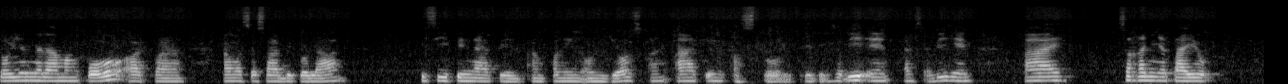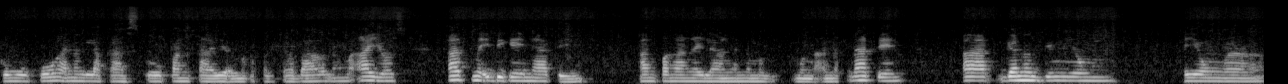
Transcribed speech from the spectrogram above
So, yun na lamang po at uh, ang masasabi ko lang, isipin natin ang Panginoon Diyos ang ating pastor. Ibig sabihin, ang sabihin ay sa Kanya tayo kumukuha ng lakas upang tayo ay makapagtrabaho ng maayos at maibigay natin ang pangangailangan ng mag- mga anak natin. At ganon din yung yung ah,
